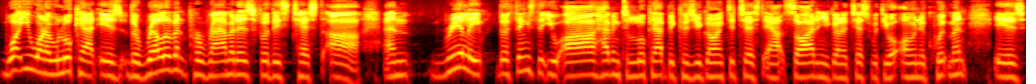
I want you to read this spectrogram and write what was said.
what you want to look at is the relevant parameters for this test are. And really the things that you are having to look at because you're going to test outside and you're going to test with your own equipment is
